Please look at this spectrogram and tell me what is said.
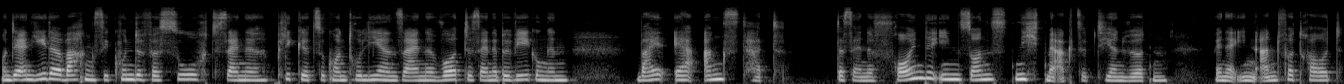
und der in jeder wachen Sekunde versucht, seine Blicke zu kontrollieren, seine Worte, seine Bewegungen, weil er Angst hat, dass seine Freunde ihn sonst nicht mehr akzeptieren würden, wenn er ihnen anvertraut,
